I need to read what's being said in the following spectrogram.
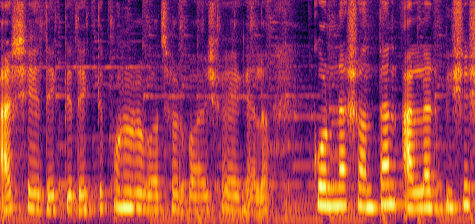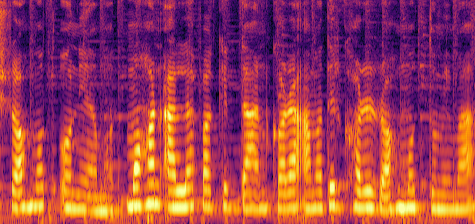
আর সে দেখতে দেখতে পনেরো বছর বয়স হয়ে গেল। কন্যা সন্তান, আল্লাহর বিশেষ রহমত ও নিয়ামত। মহান আল্লাহ পাকের দান করা আমাদের ঘরের রহমত তুমি মা।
